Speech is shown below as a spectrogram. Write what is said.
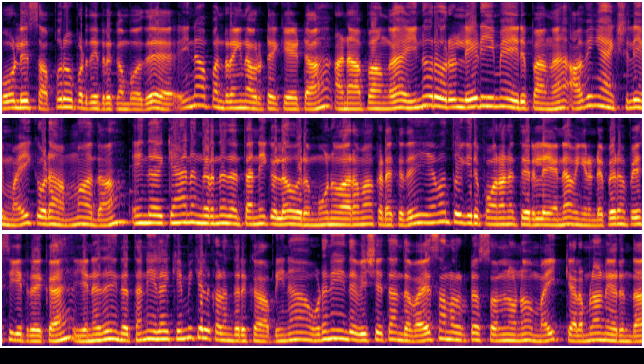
போலீஸ் அப்புறப்படுத்திட்டு இருக்கும்போது என்ன பண்றீங்கன்னு அவர்கிட்ட கேட்டா? ஆனா அப்ப அங்க இன்னொரு ஒரு லேடியுமே இருப்பாங்க. அவங்க ஆக்சுவலி மைக்கோட அம்மா தான் இந்த கேனுங்கிறது அந்த தண்ணிக்குள்ள ஒரு மூணு மூணு வாரமா கிடக்குது. எவன் தூக்கிட்டு போனான்னு தெரியல. அவங்க ரெண்டு பேரும் பேசிக்கிட்டு இருக்க? என்னது இந்த தண்ணியில கெமிக்கல் கலந்துருக்கு? அப்படின்னா உடனே இந்த விஷயத்த அந்த வயசானவர்கிட்ட சொல்லணும்னு மைக் கிளம்பலான்னு இருந்தா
